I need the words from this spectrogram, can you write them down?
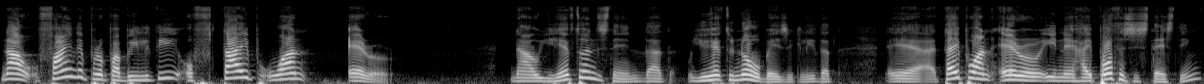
Now find the probability of type 1 error. Now you have to understand that you have to know basically that uh, type 1 error in a hypothesis testing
